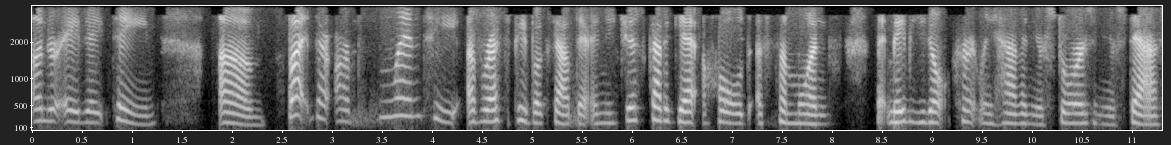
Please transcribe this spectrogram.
under age 18. Um, but there are plenty of recipe books out there, and you just got to get a hold of some ones that maybe you don't currently have in your stores and your stash,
